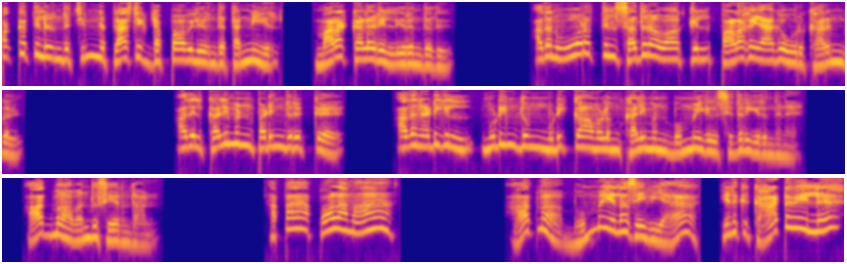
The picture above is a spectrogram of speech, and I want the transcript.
பக்கத்தில் இருந்த சின்ன பிளாஸ்டிக் டப்பாவில் இருந்த தண்ணீர் மரக்கலரில் இருந்தது. அதன் ஓரத்தில் சதுர வாக்கில் பலகையாக ஒரு கருங்கல். அதில் களிமண் படிந்திருக்க அதன் அடியில் முடிந்தும் முடிக்காமலும் களிமண் பொம்மைகள் சிதறியிருந்தன. ஆத்மா வந்து சேர்ந்தான். அப்பா போலாமா? ஆத்மா பொம்மையெல்லாம் செய்வியா? எனக்கு காட்டவே இல்ல.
